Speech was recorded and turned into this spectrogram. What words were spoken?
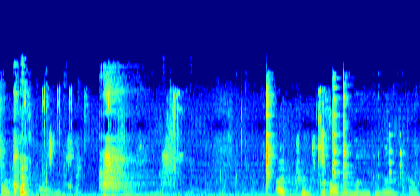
Quick. I've transferred all my money to your account.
